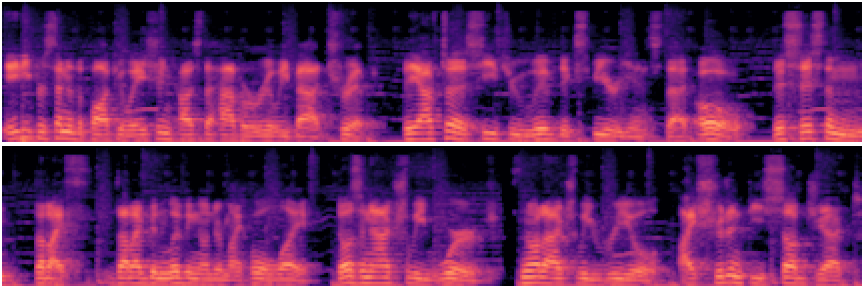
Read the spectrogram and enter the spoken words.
80% of the population has to have a really bad trip. They have to see through lived experience that oh, this system that I that I've been living under my whole life doesn't actually work. It's not actually real. I shouldn't be subject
